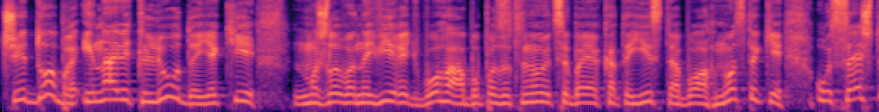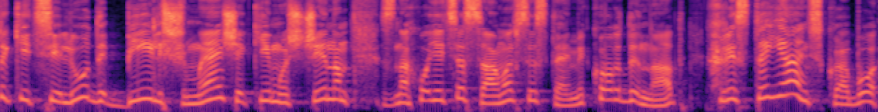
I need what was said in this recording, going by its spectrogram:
чи добре. І навіть люди, які можливо не вірять в Бога або позиціонують себе як атеїсти або агностики, усе ж таки ці люди більш-менш якимось чином знаходяться саме в системі координат християнської або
